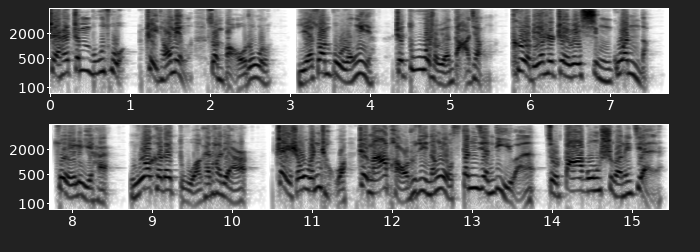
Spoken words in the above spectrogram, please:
这还真不错，这条命啊算保住了，也算不容易。这多少员大将。啊，特别是这位姓关的最厉害，我可得躲开他点儿。这时候文丑啊，这马跑出去能有三箭地远，就是搭弓射那箭。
